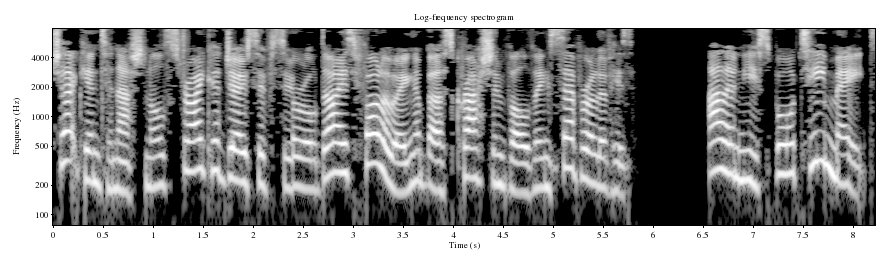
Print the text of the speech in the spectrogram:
Czech international striker Josef Sural dies following a bus crash involving several of his Alanyaspor teammates.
